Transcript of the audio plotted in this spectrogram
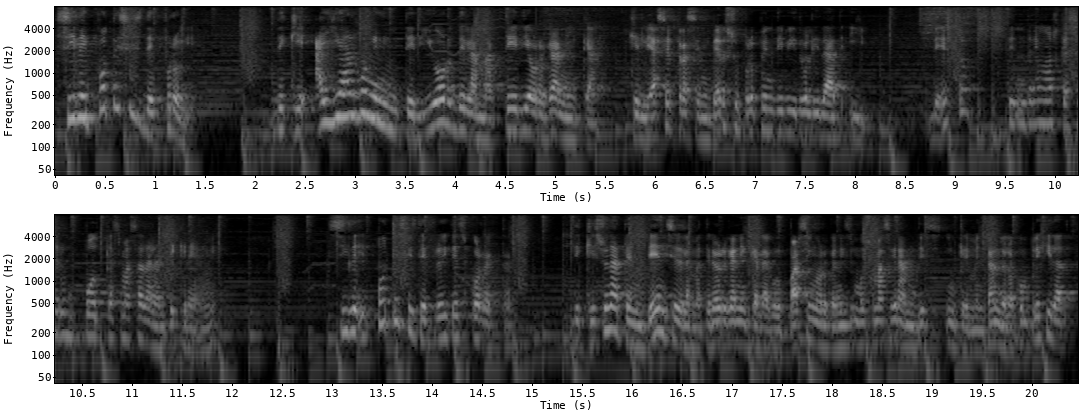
Si la hipótesis de Freud de que hay algo en el interior de la materia orgánica que le hace trascender su propia individualidad y de esto tendremos que hacer un podcast más adelante, créanme. Si la hipótesis de Freud es correcta, de que es una tendencia de la materia orgánica al agruparse en organismos más grandes, incrementando la complejidad,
